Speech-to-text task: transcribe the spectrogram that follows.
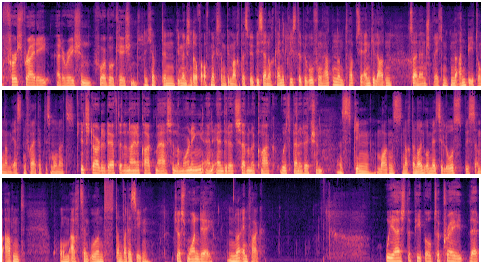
First Friday adoration for vocations. Ich habe den- die Menschen darauf aufmerksam gemacht, dass wir bisher noch keine Priesterberufung hatten und habe sie eingeladen zu einer entsprechenden Anbetung am ersten Freitag des Monats. It started after the nine o'clock mass in the morning and ended at seven o'clock with benediction. Es ging morgens nach der 9 Uhr Messe los bis am Abend um 18 Uhr und dann war der Segen. Just one day. Nur ein Tag. We asked the people to pray that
